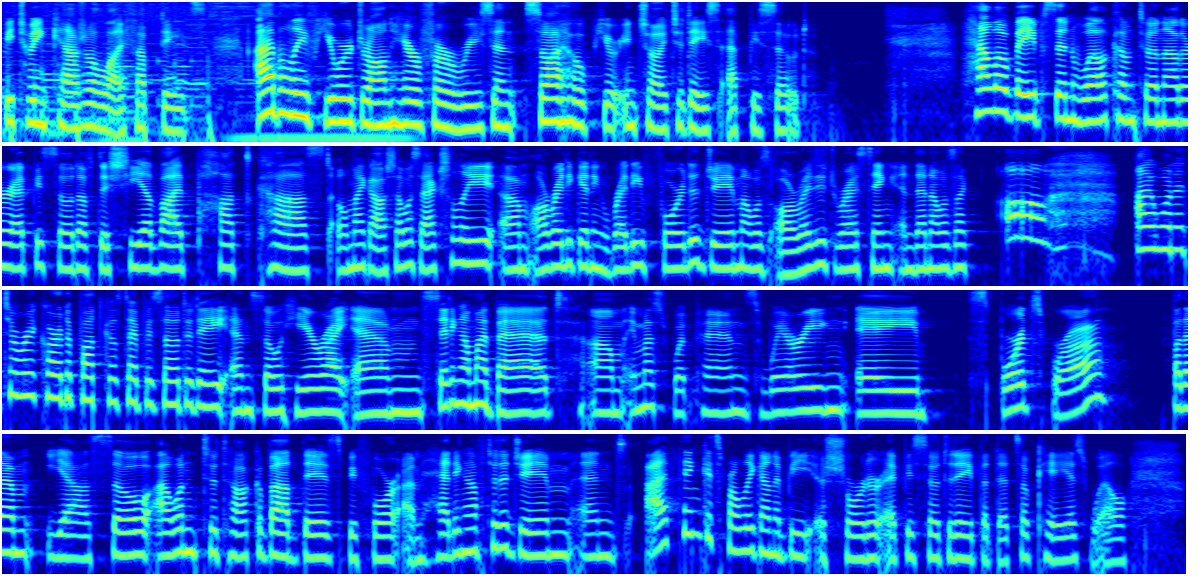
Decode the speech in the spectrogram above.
between casual life updates. I believe you were drawn here for a reason, so I hope you enjoy today's episode. Hello, babes, and welcome to another episode of the Shia Vibe podcast. Oh my gosh, I was actually um, already getting ready for the gym. I was already dressing, and then I was like, oh, I wanted to record a podcast episode today, and so here I am sitting on my bed um, in my sweatpants, wearing a sports bra but um yeah, so I want to talk about this before I'm heading off to the gym and I think it's probably going to be a shorter episode today, but that's okay as well.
